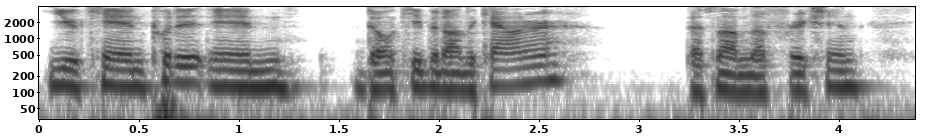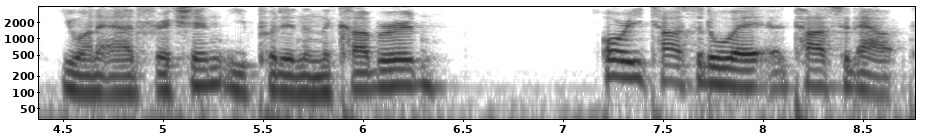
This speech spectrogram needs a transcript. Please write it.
you can put it in, don't keep it on the counter. That's not enough friction. You want to add friction, you put it in the cupboard or you toss it away, toss it out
